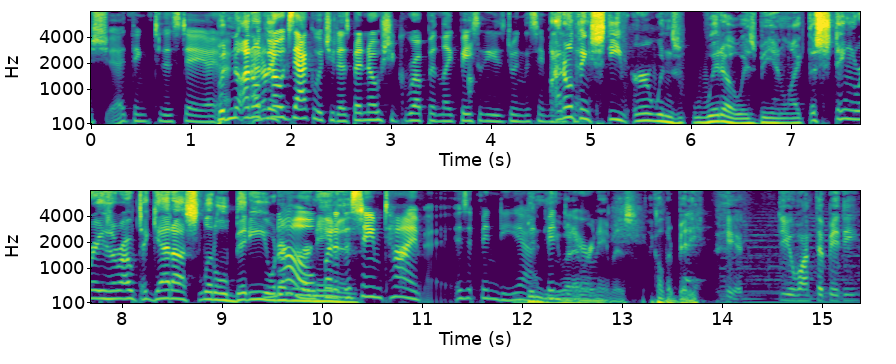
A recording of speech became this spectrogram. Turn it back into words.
She, I think to this day, I, But no, I don't know think- exactly what she does, but I know she grew up and like basically is doing the same thing. I don't him. think Steve Irwin's widow is being like the stingrays are out to get us, little Biddy, whatever no, her name is. but is. at the same time, is it Bindi? Yeah, Bindi, Bindi whatever her Irwin. name is. I called her Biddy. Here, do you want the biddy?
